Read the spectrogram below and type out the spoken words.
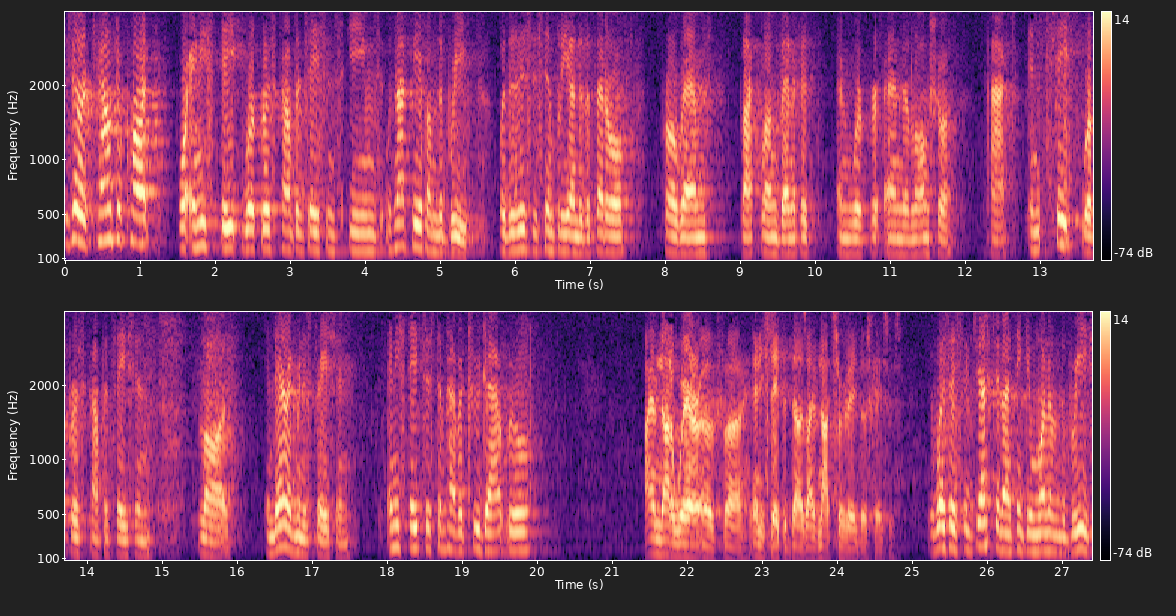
Is there a counterpart for any state workers' compensation schemes? It was not clear from the brief whether this is simply under the federal programs, black lung benefits, and worker and the Longshore Act. In state workers' compensation laws, in their administration, any state system have a true doubt rule? I am not aware of uh, any state that does. I have not surveyed those cases. There was a suggestion, I think, in one of the briefs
